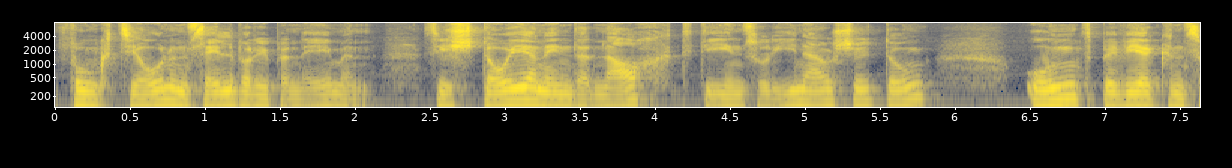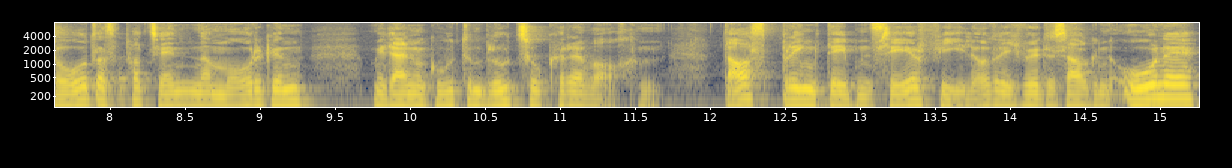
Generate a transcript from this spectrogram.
Funktionen selber übernehmen. Sie steuern in der Nacht die Insulinausschüttung und bewirken so, dass Patienten am Morgen mit einem guten Blutzucker erwachen. Das bringt eben sehr viel, oder? Ich würde sagen, ohne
